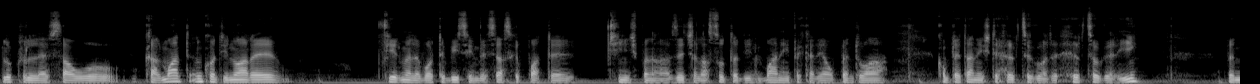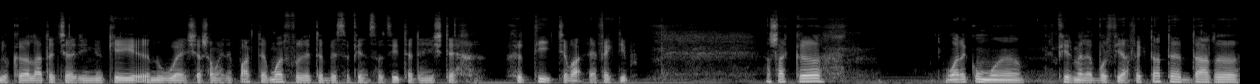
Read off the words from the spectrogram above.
lucrurile s-au calmat. În continuare, firmele vor trebui să investească poate 5 până la 10% din banii pe care au pentru a completa niște hârțogării, pentru că la trecerea din UK în UE și așa mai departe, mărfurile trebuie să fie însoțite de niște hârtii, ceva efectiv. Așa că, oarecum uh, firmele vor fi afectate, dar uh,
